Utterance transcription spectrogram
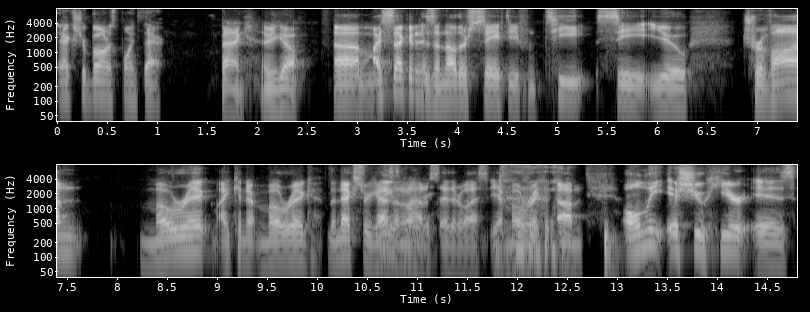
Extra bonus points there. Bang! There you go. Um, my second is another safety from TCU, Trevon Moehrig, I can Moehrig. The next three guys, I, I don't know how to say their last. Yeah, Moehrig. um, only issue here is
